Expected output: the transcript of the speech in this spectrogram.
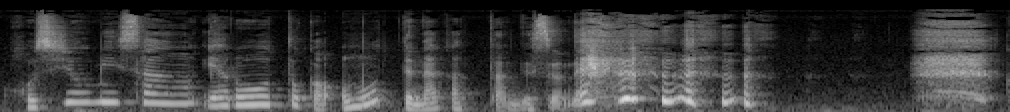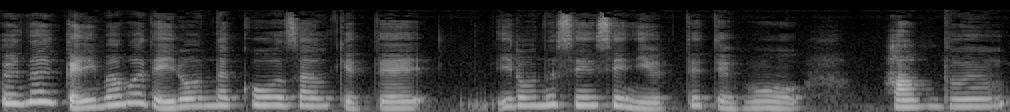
星読みさんやろうとか思ってなかったんですよね。これなんか今までいろんな講座を受けていろんな先生に言ってても半分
